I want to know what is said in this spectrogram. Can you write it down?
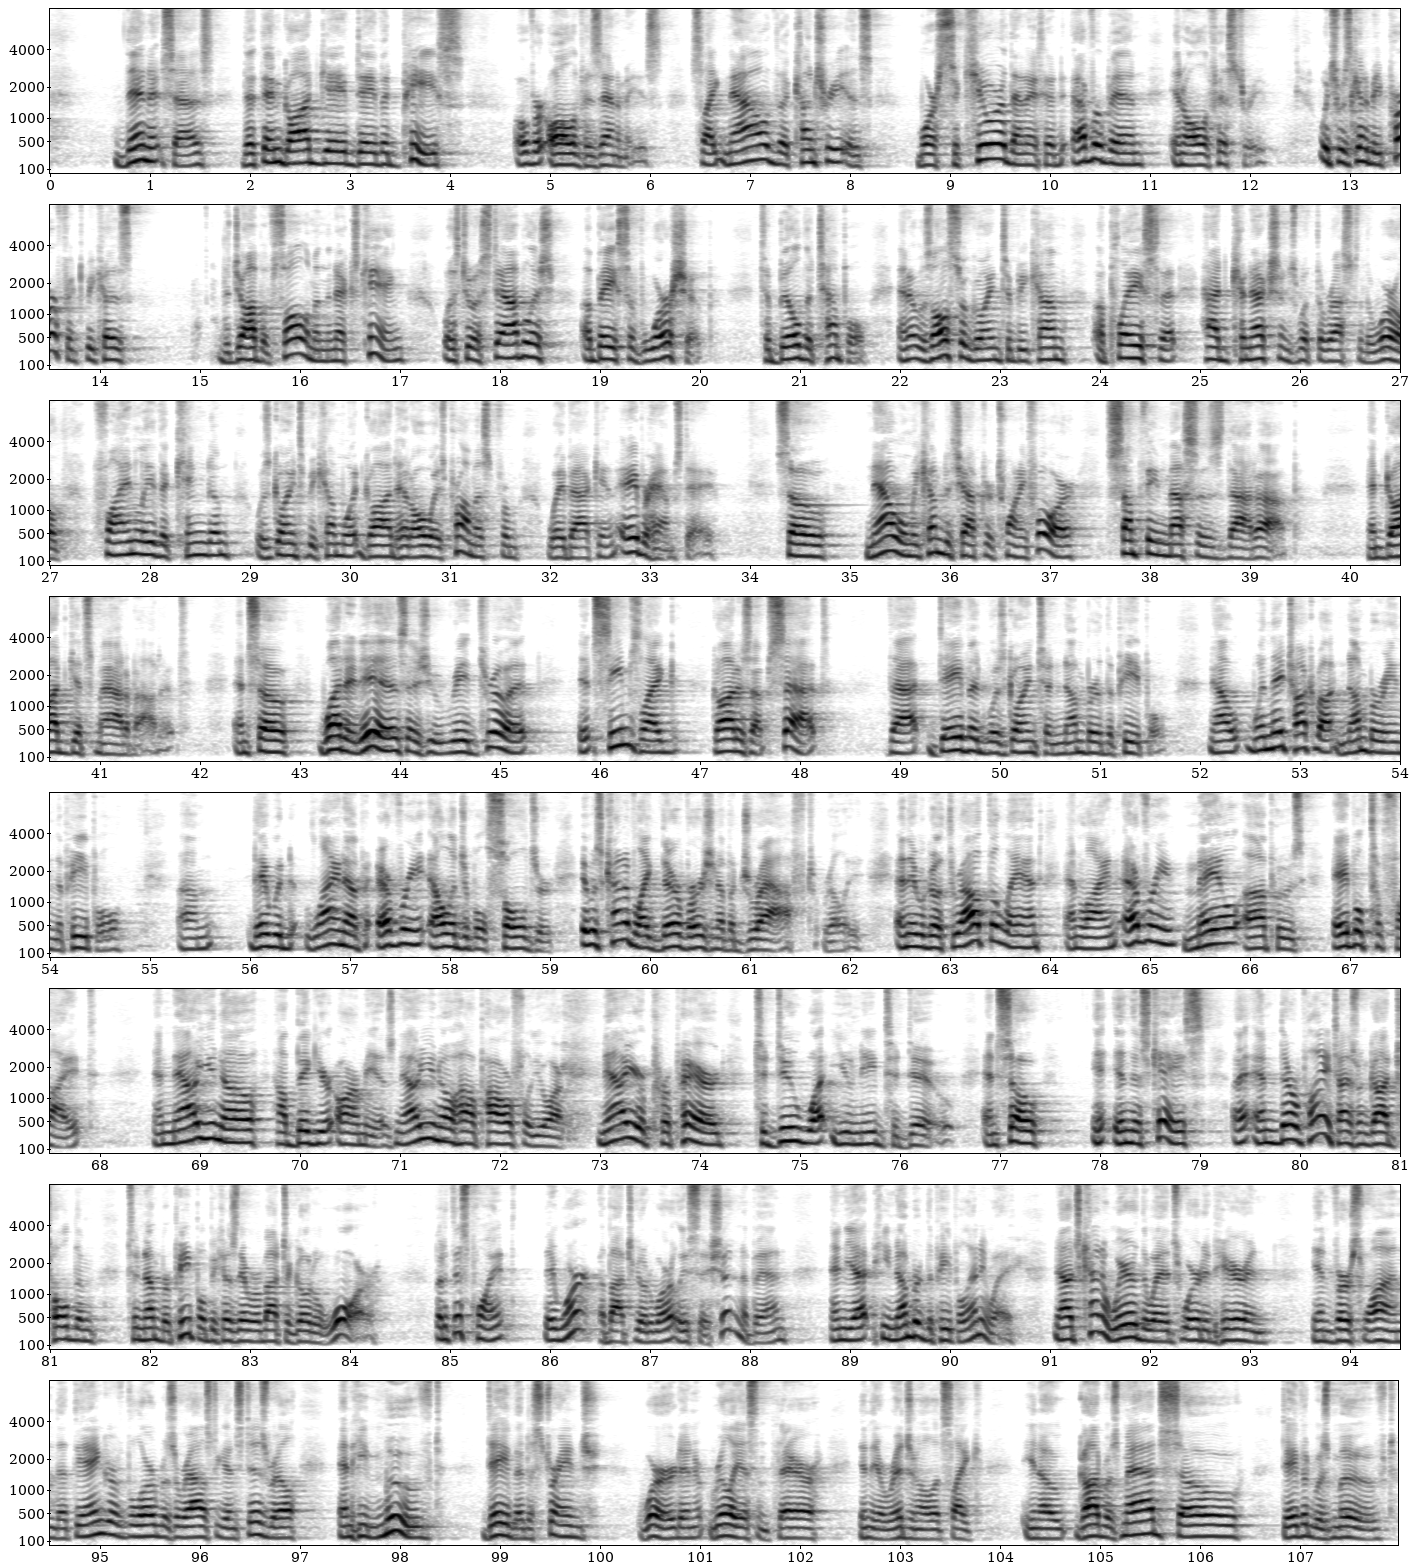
then it says that then God gave David peace over all of his enemies. It's like now the country is more secure than it had ever been in all of history, which was going to be perfect because the job of Solomon, the next king, was to establish a base of worship, to build a temple. And it was also going to become a place that had connections with the rest of the world. Finally, the kingdom was going to become what God had always promised from way back in Abraham's day. So now, when we come to chapter 24, something messes that up, and God gets mad about it. And so what it is, as you read through it, it seems like God is upset that David was going to number the people. Now, when they talk about numbering the people, um, they would line up every eligible soldier. It was kind of like their version of a draft, really. And they would go throughout the land and line every male up who's able to fight. And now you know how big your army is. Now you know how powerful you are. Now you're prepared to do what you need to do. And so, in this case, and there were plenty of times when God told them to number people because they were about to go to war. But at this point, They weren't about to go to war, at least they shouldn't have been, and yet he numbered the people anyway. Now, it's kind of weird the way it's worded here in, in verse 1 that the anger of the Lord was aroused against Israel, and he moved David, a strange word, and it really isn't there in the original. It's like, you know, God was mad, so David was moved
